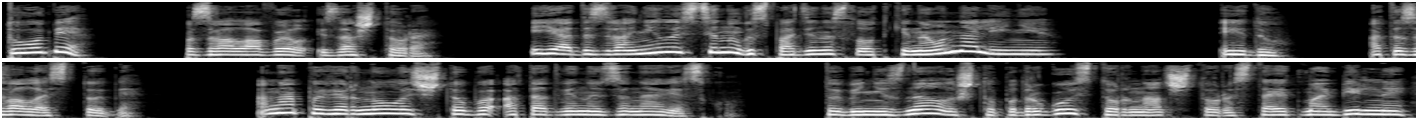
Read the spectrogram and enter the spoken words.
«Тоби!» — позвала Вэл из-за шторы. «Я дозвонилась сыну господина Слоткина, он на линии». «Иду», — отозвалась Тоби. Она повернулась, чтобы отодвинуть занавеску. Тоби не знала, что по другой стороне от шторы стоит мобильный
